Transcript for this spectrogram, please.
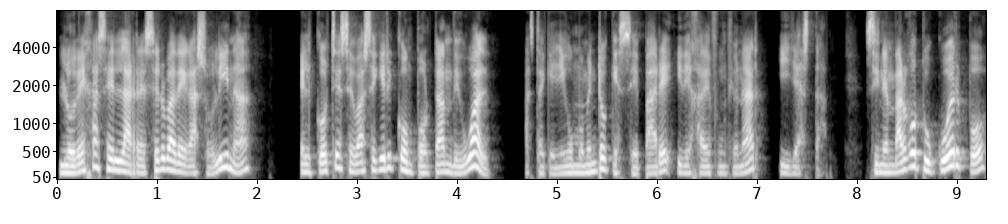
lo dejas en la reserva de gasolina, el coche se va a seguir comportando igual, hasta que llegue un momento que se pare y deja de funcionar y ya está. Sin embargo, tu cuerpo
